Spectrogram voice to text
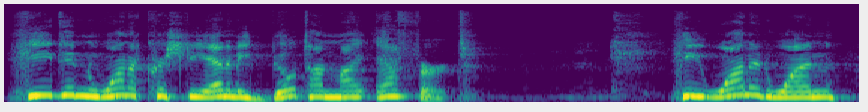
He didn't want a Christianity built on my effort. He wanted one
